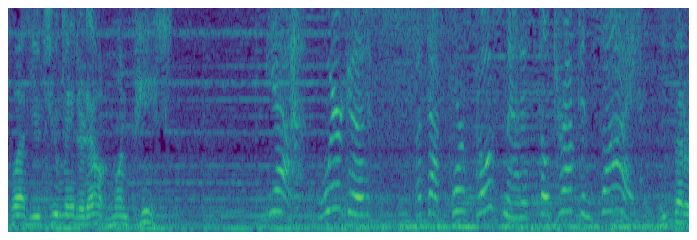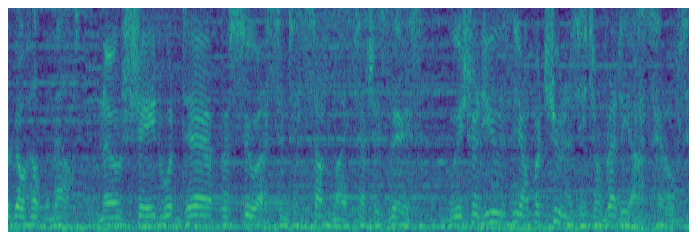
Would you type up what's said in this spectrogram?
Glad you two made it out in one piece. Yeah, we're good. But that poor postman is still trapped inside. You'd better go help him out. No shade would dare pursue us into sunlight such as this. We should use the opportunity to ready ourselves.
